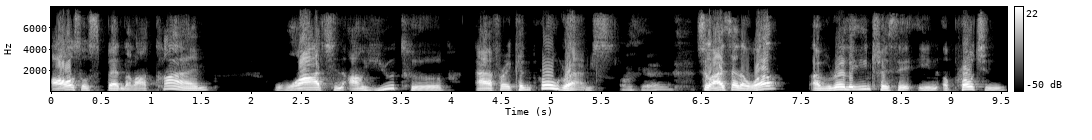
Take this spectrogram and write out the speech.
also spend a lot of time watching on YouTube African programs. Okay. So I said, well, I'm really interested in approaching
